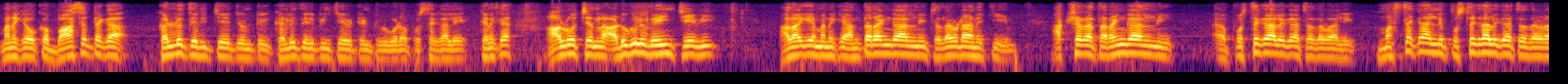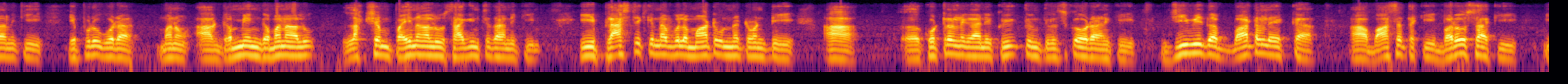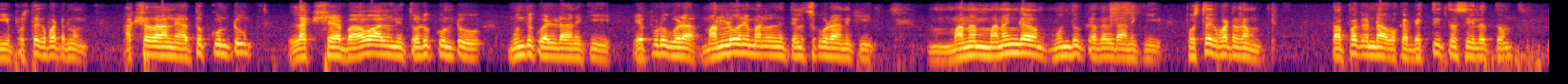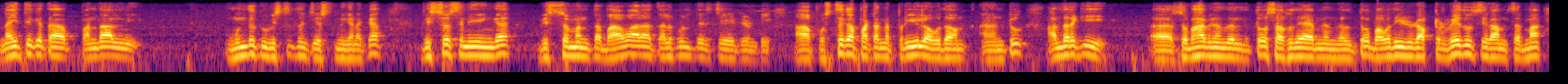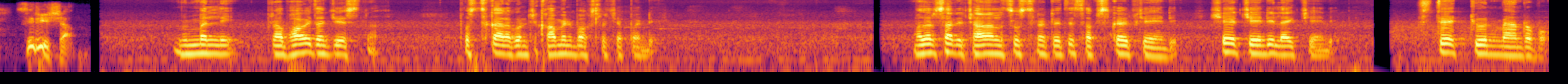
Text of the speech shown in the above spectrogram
మనకి ఒక బాసటగా కళ్ళు తెరిచేటువంటి కళ్ళు తెరిపించేటువంటివి కూడా పుస్తకాలే. కనుక ఆలోచనల అడుగులు వేయించేవి. అలాగే మనకి అంతరంగాల్ని చదవడానికి అక్షర తరంగాల్ని పుస్తకాలుగా చదవాలి మస్తకాల్ని పుస్తకాలుగా చదవడానికి ఎప్పుడూ కూడా మనం ఆ గమ్యం గమనాలు లక్ష్యం పయనాలు సాగించడానికి ఈ ప్లాస్టిక్ నవ్వుల మాట ఉన్నటువంటి ఆ కుట్రని కుట్రల్ని కానీ కుయుక్తిని తెలుసుకోవడానికి జీవిత బాటల యొక్క ఆ బాసటకి భరోసాకి ఈ పుస్తక పఠనం అక్షరాలని అతుక్కుంటూ లక్ష్య భావాలని తొడుక్కుంటూ ముందుకు వెళ్ళడానికి ఎప్పుడు కూడా మనలోని మనల్ని తెలుసుకోవడానికి మనం మనంగా ముందుకు కదలడానికి పుస్తక పఠనం తప్పకుండా ఒక వ్యక్తిత్వశీలత్వం నైతికత పందాలని ముందుకు విస్తృతం చేస్తుంది కనుక విశ్వసనీయంగా విశ్వమంత భావాల తలుపులు తెరిచేటువంటి ఆ పుస్తక పఠన ప్రియులు అవుదాం అని అంటూ అందరికీ శుభాభినందనలతో సహృదయాభినందనలతో భవదీయుడు డాక్టర్ వేదు శ్రీరామ్ శర్మ శిరీష. మిమ్మల్ని ప్రభావితం చేసిన పుస్తకాల గురించి కామెంట్ బాక్స్లో చెప్పండి. మొదటిసారి ఛానల్ చూస్తున్నట్లయితే సబ్స్క్రైబ్ చేయండి షేర్ చేయండి లైక్ చేయండి. Stay tune man robo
